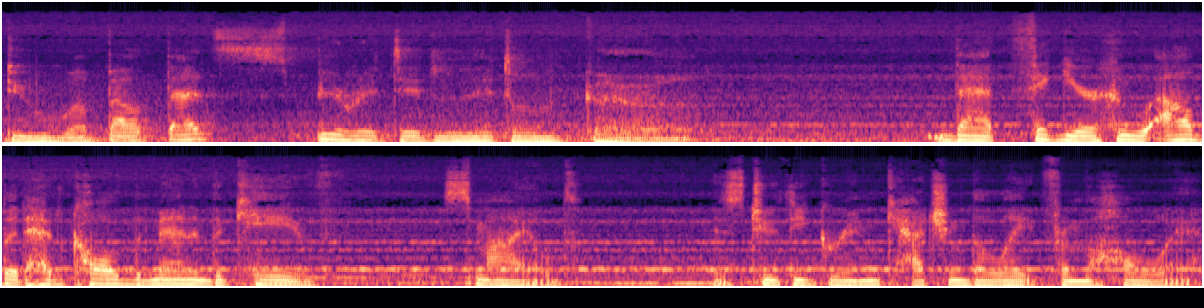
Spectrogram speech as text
do about that spirited little girl? That figure who Albert had called the man in the cave smiled, his toothy grin catching the light from the hallway,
